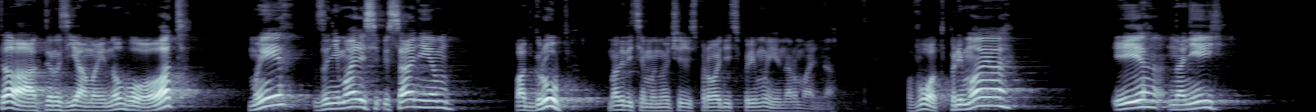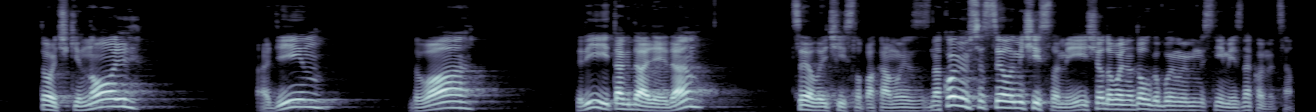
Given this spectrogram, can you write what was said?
Так, друзья мои, ну вот, мы занимались описанием подгрупп. Смотрите, мы научились проводить прямые нормально. Вот, прямая, и на ней точки 0, 1, 2, 3 и так далее, да? Целые числа, пока мы знакомимся с целыми числами, и еще довольно долго будем именно с ними знакомиться.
